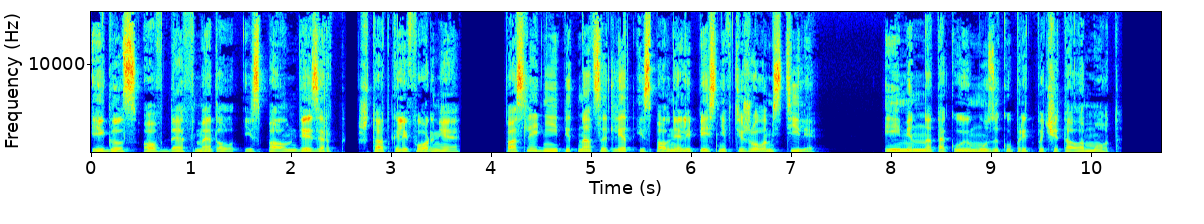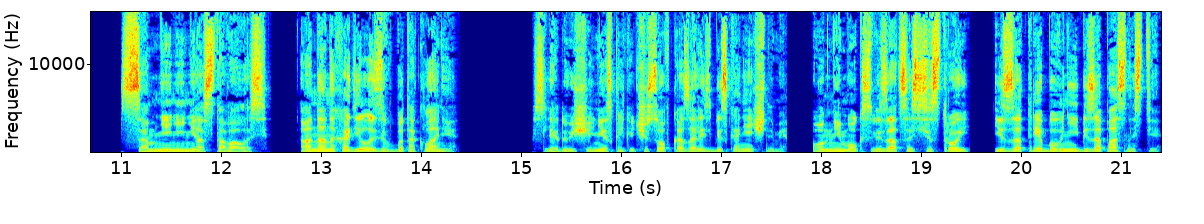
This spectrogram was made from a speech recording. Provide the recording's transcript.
Eagles of Death Metal из Palm Desert, штат Калифорния, последние 15 лет исполняли песни в тяжелом стиле. Именно такую музыку предпочитала Мод. Сомнений не оставалось. Она находилась в Батаклане. Следующие несколько часов казались бесконечными. Он не мог связаться с сестрой из-за требований безопасности.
